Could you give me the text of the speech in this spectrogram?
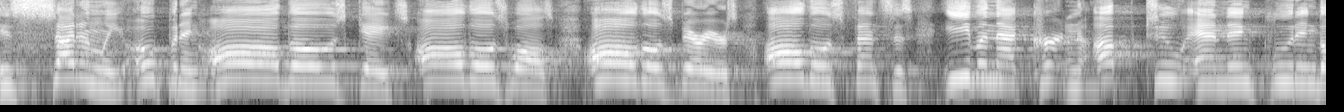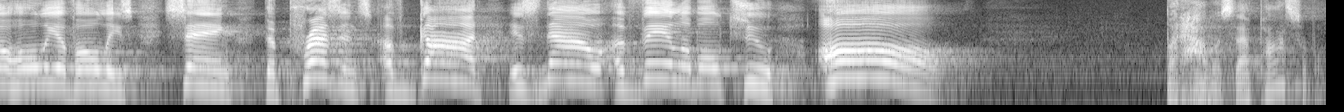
is suddenly opening all those gates, all those walls, all those barriers, all those fences, even that curtain up to and including the Holy of Holies, saying, The presence of God is now available to all. But how is that possible?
